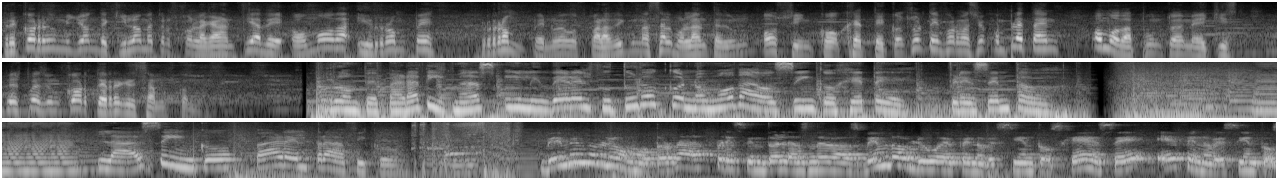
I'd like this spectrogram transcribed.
Recorre un millón de kilómetros con la garantía de Omoda y rompe rompe nuevos paradigmas al volante de un O5 GT. Consulta información completa en omoda.mx. Después de un corte regresamos con más. Rompe paradigmas y lidera el futuro con Omoda O5 GT. Presentó. Las 5 para el tráfico. BMW Motorrad presentó las nuevas BMW F900 GS, F900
